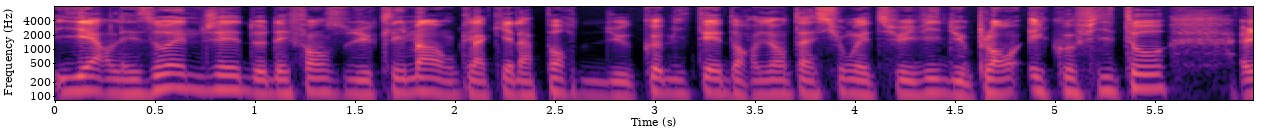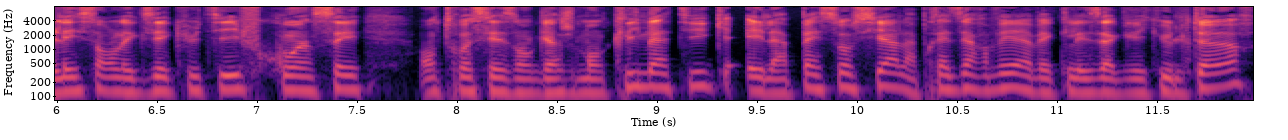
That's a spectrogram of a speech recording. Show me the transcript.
Hier, les ONG de défense du climat ont claqué la porte du comité d'orientation et de suivi du plan Ecofito, laissant l'exécutif coincé entre ses engagements climatiques et la paix sociale à préserver avec les agriculteurs.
